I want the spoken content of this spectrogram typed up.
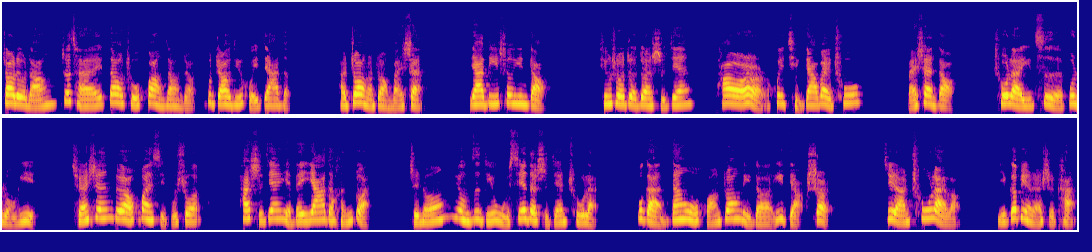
赵六郎这才到处晃荡着，不着急回家的。”他撞了撞白善，压低声音道：“听说这段时间。”他偶尔会请假外出，白善道：“出来一次不容易，全身都要换洗不说，他时间也被压得很短，只能用自己午歇的时间出来，不敢耽误皇庄里的一点事儿。既然出来了，一个病人是看，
